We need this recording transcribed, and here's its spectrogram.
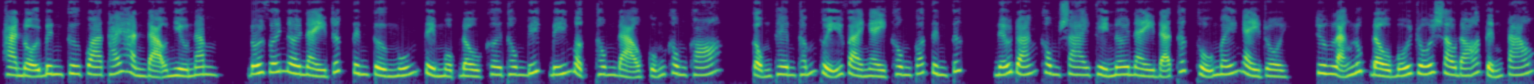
Hà Nội binh cư qua Thái Hành đạo nhiều năm, đối với nơi này rất tin tường muốn tìm một đầu khơi thông biết bí mật thông đạo cũng không khó, cộng thêm thấm thủy vài ngày không có tin tức, nếu đoán không sai thì nơi này đã thất thủ mấy ngày rồi, Trương Lãng lúc đầu bối rối sau đó tỉnh táo,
